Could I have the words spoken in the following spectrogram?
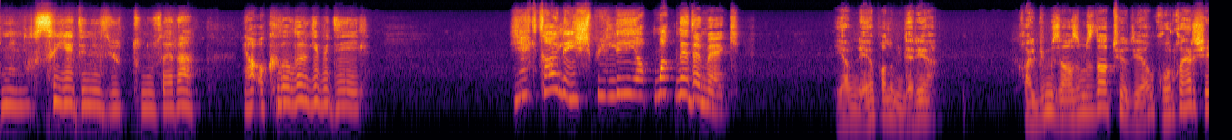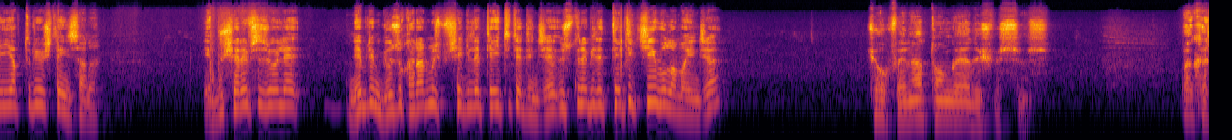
Bunu nasıl yediniz yuttunuz Eren? Ya akıl alır gibi değil. Yekta ile işbirliği yapmak ne demek? Ya ne yapalım Derya? Kalbimiz ağzımızda atıyordu ya. Korku her şeyi yaptırıyor işte insana. E bu şerefsiz öyle ne bileyim gözü kararmış bir şekilde tehdit edince, üstüne bir de tetikçiyi bulamayınca Çok fena tongaya düşmüşsünüz. Bakın,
